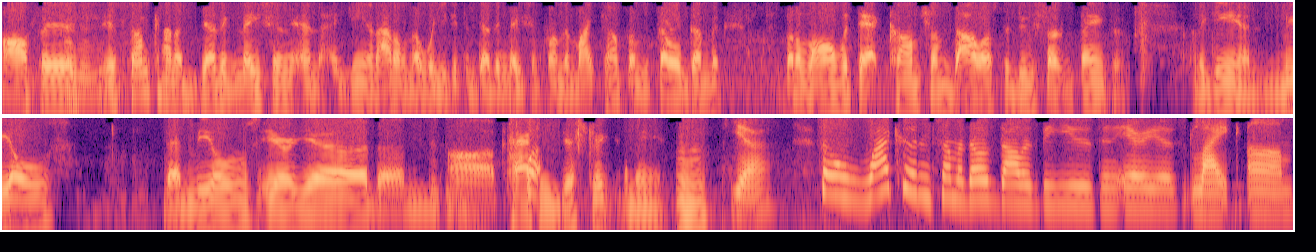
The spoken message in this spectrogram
office. Mhm. It's some kind of designation, and again, I don't know where you get the designation from. It might come from the federal government, but along with that comes some dollars to do certain things. And, again, Mills, that Mills area, the uh, packing district. I mean, hmm Yeah. So why couldn't some of those dollars be used in areas like um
